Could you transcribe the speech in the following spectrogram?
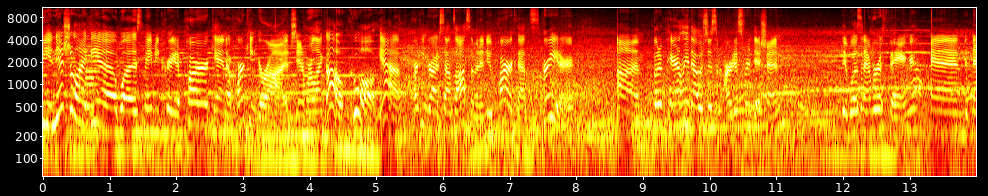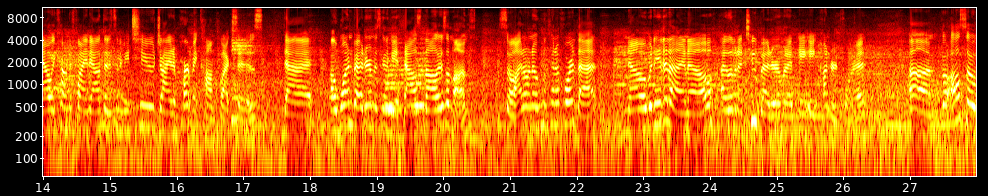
the initial idea was maybe create a park and a parking garage. And we're like, oh, cool, yeah, parking garage sounds awesome. And a new park, that's greater. Um, but apparently that was just an artist rendition. It wasn't ever a thing. And now we come to find out that it's going to be two giant apartment complexes that a one bedroom is gonna be a $1,000 a month. So I don't know who can afford that. Nobody that I know. I live in a two bedroom and I pay 800 for it. Um, but also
